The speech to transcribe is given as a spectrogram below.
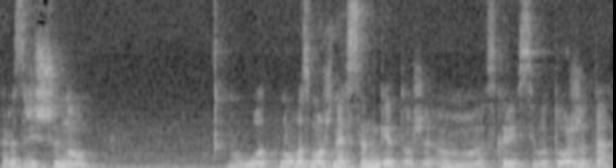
разрешено. Вот. Ну, возможно, СНГ тоже, э, скорее всего, тоже, да.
